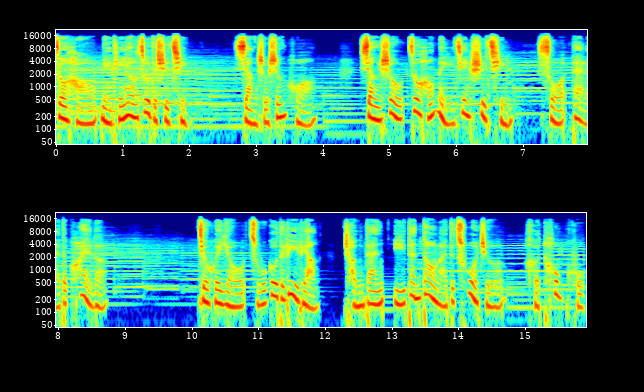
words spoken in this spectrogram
做好每天要做的事情，享受生活，享受做好每一件事情所带来的快乐，就会有足够的力量。承担一旦到来的挫折和痛苦。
